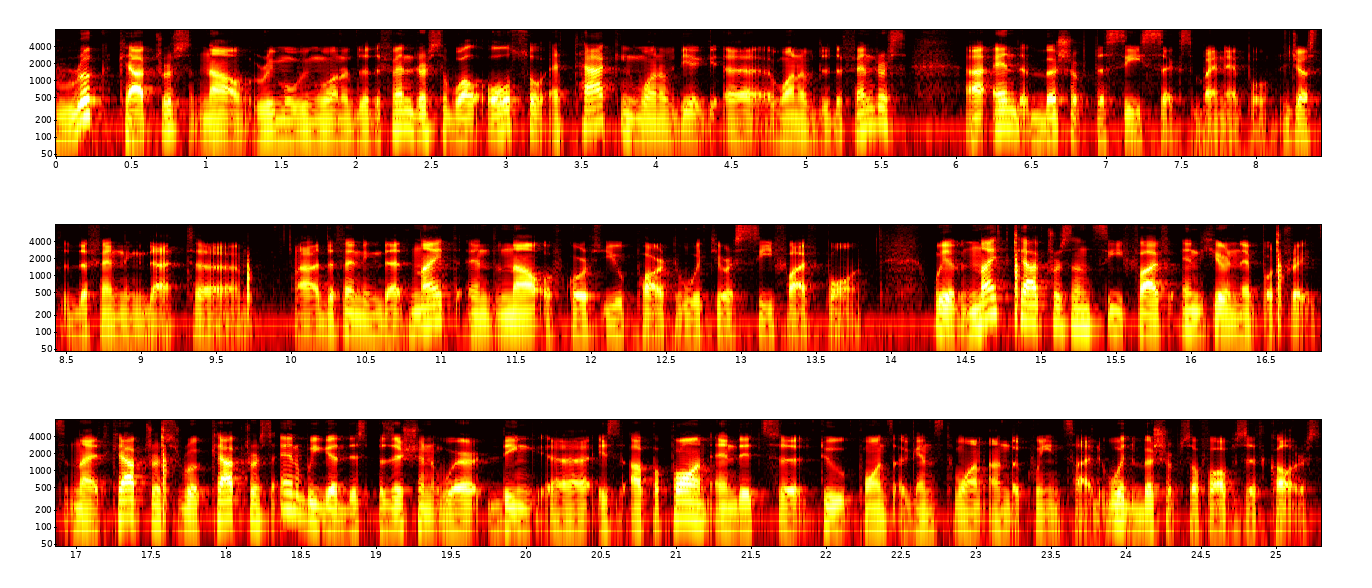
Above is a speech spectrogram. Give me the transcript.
rook captures, now removing one of the defenders, while also attacking one of the uh, one of the defenders, uh, and bishop to c6 by Nepo, just defending that uh, uh, defending that knight, and now of course you part with your c5 pawn. We have knight captures on c5, and here Nepo trades. Knight captures, rook captures, and we get this position where Ding uh, is up a pawn, and it's uh, two pawns against one on the queen side, with bishops of opposite colors.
